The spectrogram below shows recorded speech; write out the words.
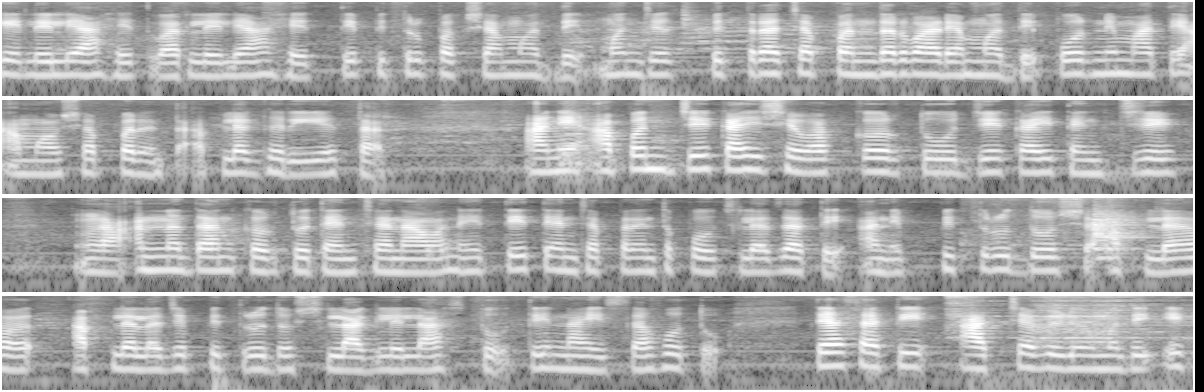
गेलेले आहेत वारलेले आहेत ते पितृपक्षामध्ये म्हणजेच पित्राच्या पंधरवाड्यामध्ये पौर्णिमा ते अमावश्यापर्यंत आपल्या घरी येतात. आणि आपण जे काही सेवा करतो जे काही त्यांचे अन्नदान करतो त्यांच्या नावाने ते त्यांच्यापर्यंत पोहोचल्या जाते. आणि पितृदोष आपल्या आपल्याला जे पितृदोष लागलेला असतो ते नाहीसा होतो. त्यासाठी आजच्या व्हिडिओमध्ये एक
